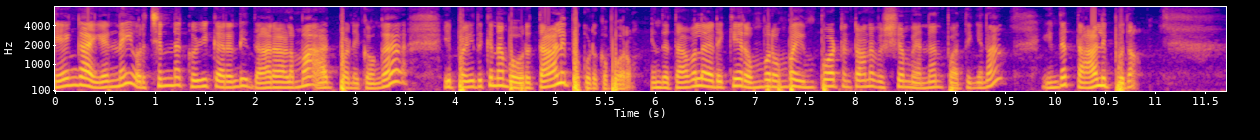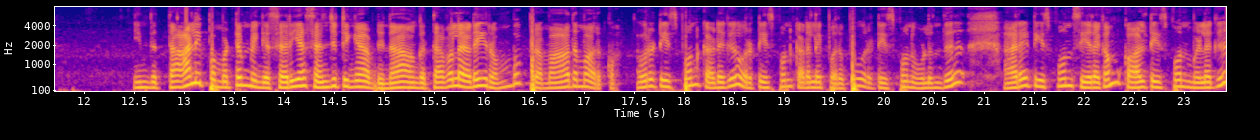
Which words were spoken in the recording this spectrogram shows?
தேங்காய் எண்ணெய் ஒரு சின்ன குழிக்கரண்டி தாராளமாக ஆட் பண்ணிக்கோங்க. இப்போ இதுக்கு நம்ம ஒரு தாளிப்பு கொடுக்க போகிறோம் இந்த தவளை அடைக்கே ரொம்ப ரொம்ப இம்பார்ட்டண்ட்டான விஷயம் என்னன்னு பார்த்தீங்கன்னா இந்த தாளிப்பு தான். இந்த தாளிப்பை மட்டும் நீங்கள் சரியாக செஞ்சிட்டிங்க அப்படின்னா உங்கள் தவளை அடை ரொம்ப பிரமாதமாக இருக்கும். ஒரு டீஸ்பூன் கடுகு ஒரு டீஸ்பூன் கடலைப்பருப்பு ஒரு டீஸ்பூன் உளுந்து அரை டீஸ்பூன் சீரகம் கால் டீஸ்பூன் மிளகு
